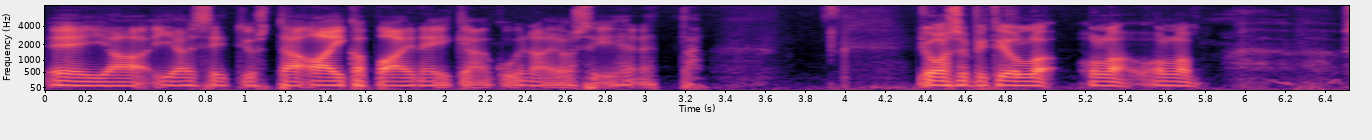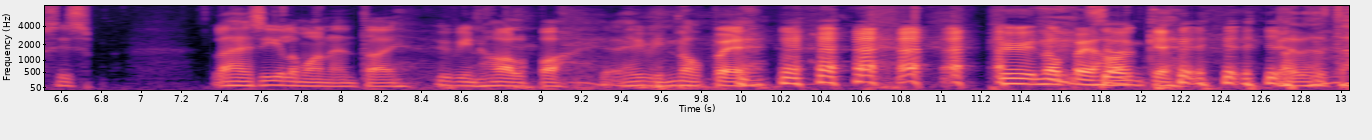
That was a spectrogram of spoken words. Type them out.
ei, ja, ja sitten just tämä aikapaine ikään kuin ajo siihen, että... Joo, se piti olla, olla, olla siis lähes ilmainen tai hyvin halpa ja hyvin nopea, hyvin nopea hanke. Ja tota,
